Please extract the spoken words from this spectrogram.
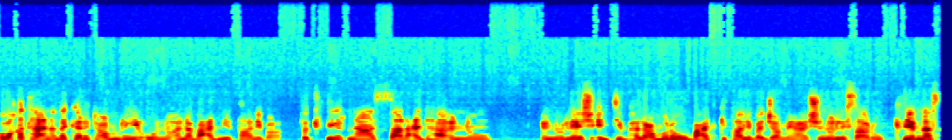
ووقتها أنا ذكرت عمري وإنه أنا بعدني طالبة. فكثير ناس صار عندها انه إنه ليش انت بهالعمر وبعدك طالبة جامعة؟ شنو اللي صار؟ وكثير ناس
